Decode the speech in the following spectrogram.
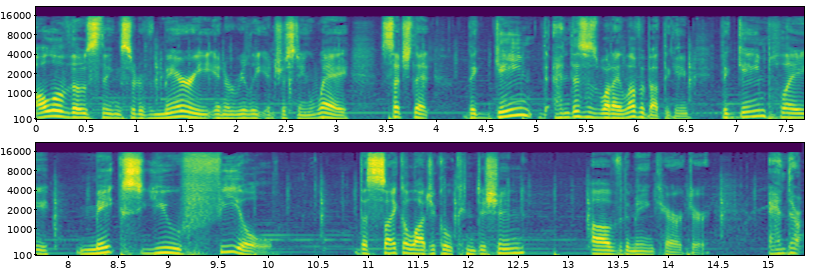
All of those things sort of marry in a really interesting way, such that the game, and this is what I love about the game, the gameplay makes you feel the psychological condition of the main character. And there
